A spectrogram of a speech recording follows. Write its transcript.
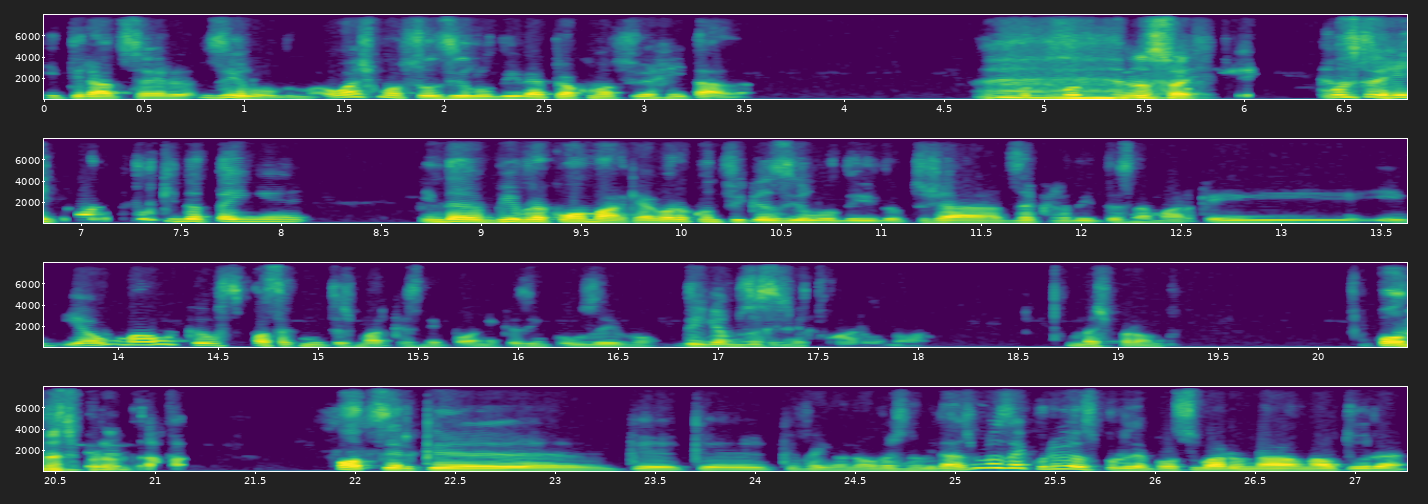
e tirar de sério, desilude-me. Eu acho que uma pessoa desiludida é pior que uma pessoa irritada. Uma, não sei. Uma pessoa irritada porque ainda tem ainda vibra com a marca. Agora, quando ficas iludido, tu já desacreditas na marca. E, e, e é o mal que se passa com muitas marcas nipónicas, inclusive, digamos assim, claro, não é? Mas pronto. Pode mas ser, pronto. Pode ser que, que, que, que, venham novas novidades, mas é curioso, por exemplo, o Subaru na, na altura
